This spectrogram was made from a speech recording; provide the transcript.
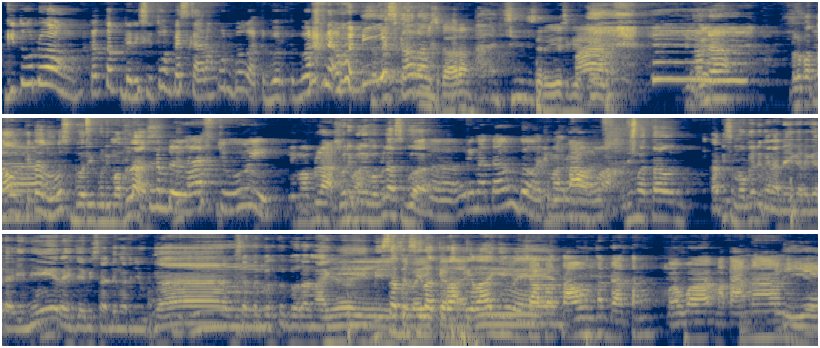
gitu dong tetap dari situ sampai sekarang pun gue gak tegur teguran sama dia Sampai sekarang. Oh, sekarang Anjir. serius gitu. Ah, itu udah Berapa tahun kita lulus 2015? 16 cuy 15. 2015 gua. Eh, lima tahun gue gak Lima tegur tahun sama lah. 5 tahun. Tapi semoga dengan ada gara-gara ini Reja bisa dengar juga, bisa tegur-teguran lagi, Iya, bisa bisa bersilaturahmi lagi, lagi. men. Siapa tahu ntar datang bawa makanan gitu. Iya.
